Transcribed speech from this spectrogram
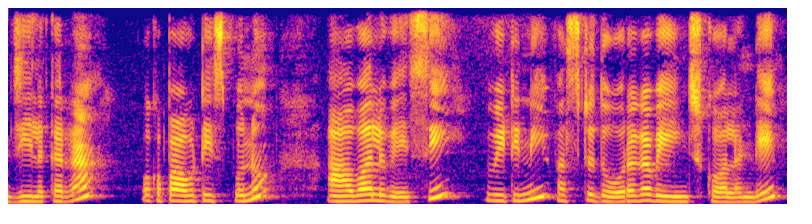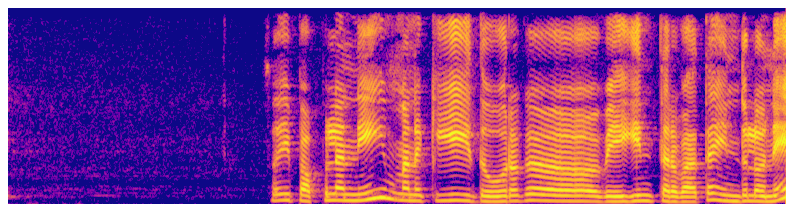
జీలకర్ర ఒక పావు టీ స్పూను ఆవాలు వేసి వీటిని ఫస్ట్ దోరగా వేయించుకోవాలండి. సో ఈ పప్పులన్నీ మనకి దూరగా వేగిన తర్వాత ఇందులోనే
